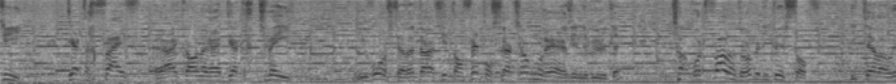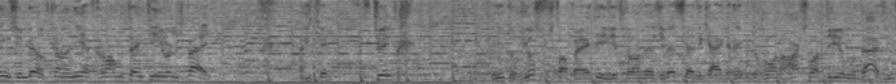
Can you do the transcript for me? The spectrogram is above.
Hij. 30-5. Rijkonen rijdt 30-2. Moet je voorstellen, daar zit dan Vettel straks ook nog ergens in de buurt, hè? Dat wordt spannend hoor, bij die pitstop. Die teller links in beeld kan er niet even gewoon meteen 10 rondjes bij. Weet je? Of 20. Je moet toch Jos Verstappen heet, die zit gewoon deze wedstrijd te kijken. Dan heb je toch gewoon een hartslag 300.000.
